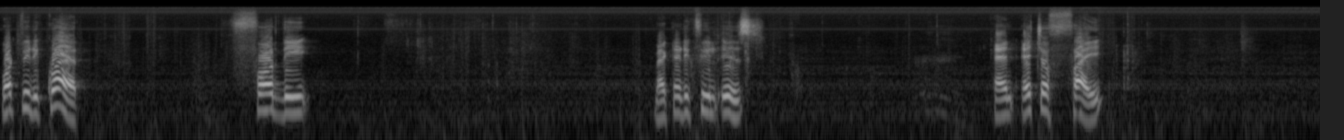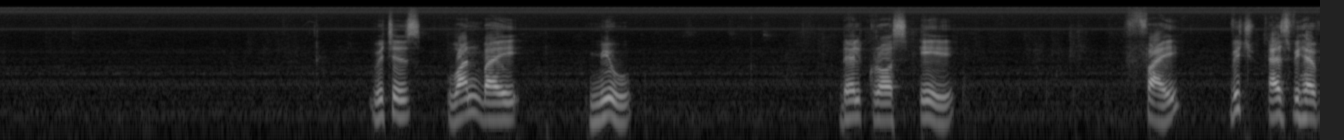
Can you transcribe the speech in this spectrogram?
What we require for the magnetic field is an h of phi which is 1 by mu del cross A phi which as we have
